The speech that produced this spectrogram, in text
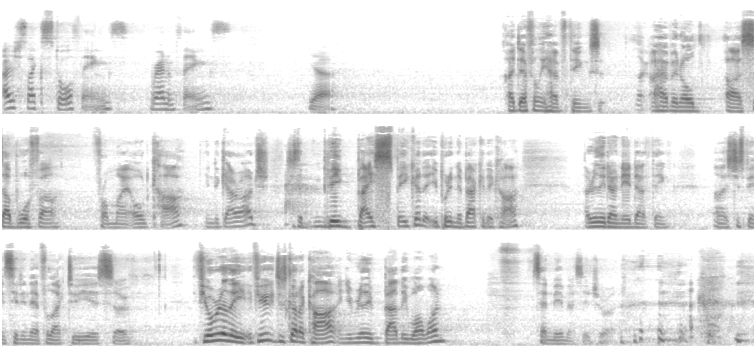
I just like store things, random things. Yeah. I definitely have things. Like I have an old uh, subwoofer from my old car in the garage. Just a big bass speaker that you put in the back of the car. I really don't need that thing. Uh, it's just been sitting there for like two years. So if you're really, if you just got a car and you really badly want one, send me a message. All right. cool.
